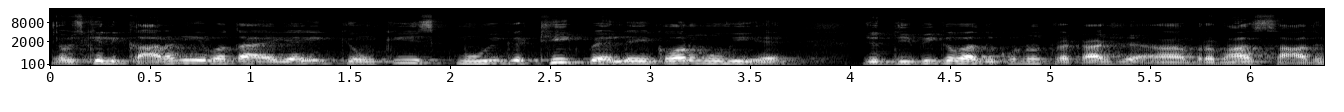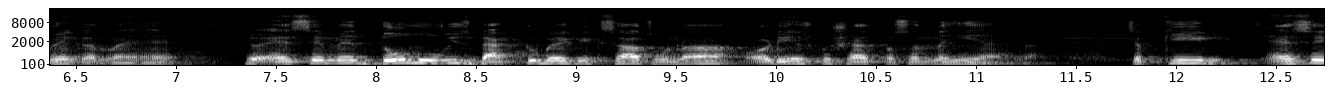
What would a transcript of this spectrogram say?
अब इसके लिए कारण ये बताया गया कि क्योंकि इस मूवी के ठीक पहले एक और मूवी है, जो दीपिका पादुकोण और प्रकाश प्रभास साध में कर रहे हैं तो ऐसे में दो मूवीज़ बैक टू बैक एक साथ होना ऑडियंस को शायद पसंद नहीं आएगा। जबकि ऐसे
